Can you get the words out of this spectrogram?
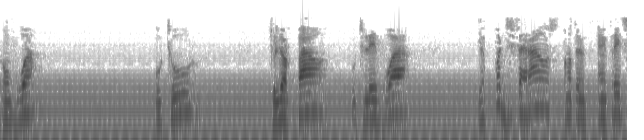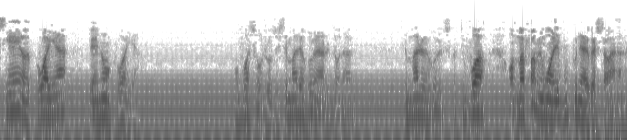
qu'on voit autour. Tu leur parles ou tu les vois. Il n'y a pas de différence entre un, chrétien, un croyant et un non-croyant. On voit ça aujourd'hui. C'est malheureux, hein, Donald? C'est malheureux, ça. Tu vois, ma femme et moi, on est beaucoup dans les restaurants. Hein?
